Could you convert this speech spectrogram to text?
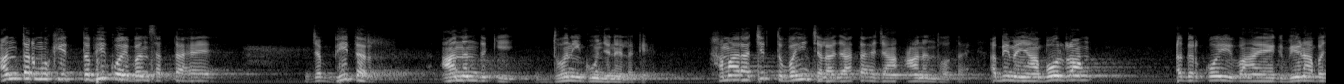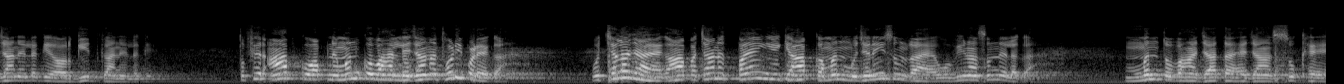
अंतर्मुखी तभी कोई बन सकता है जब भीतर आनंद की ध्वनि गूंजने लगे। हमारा चित्त वहीं चला जाता है जहाँ आनंद होता है। अभी मैं यहाँ बोल रहा हूँ, अगर कोई वहाँ एक वीणा बजाने लगे और गीत गाने लगे तो फिर आपको अपने मन को वहाँ ले जाना थोड़ी पड़ेगा। वो चला जाएगा, आप अचानक पाएँगे कि आपका मन मुझे नहीं सुन रहा है, वो वीणा सुनने लगा। मन तो वहाँ जाता है जहाँ सुख है,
